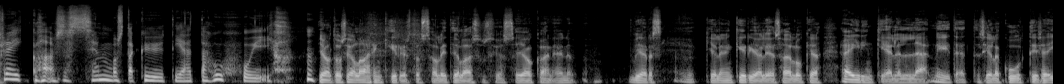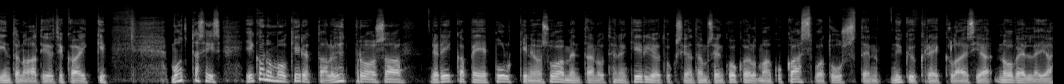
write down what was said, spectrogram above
kreikkaansa semmoista kyytiä, että huhuja. Joo, tosiaan Lahden kirjastossa oli tilaisuus, jossa jokainen vieraskielinen kirjailija sai lukea äidinkielellä niitä, että siellä kuultiin se intonaatiot ja kaikki. Mutta siis Ikonomo kirjoittaa lyhytproosaa ja Riikka P. Pulkkinen on suomentanut hänen kirjoituksiaan tämmöiseen kokoelmaan kuin kasvotusten nykykreikkalaisia novelleja.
